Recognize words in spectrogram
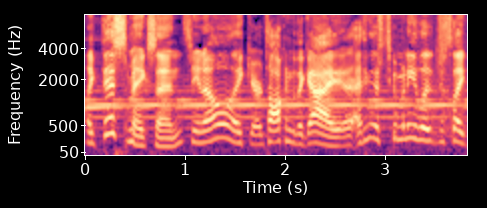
Like, this makes sense, you know? Like, you're talking to the guy. I think there's too many, just, like,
